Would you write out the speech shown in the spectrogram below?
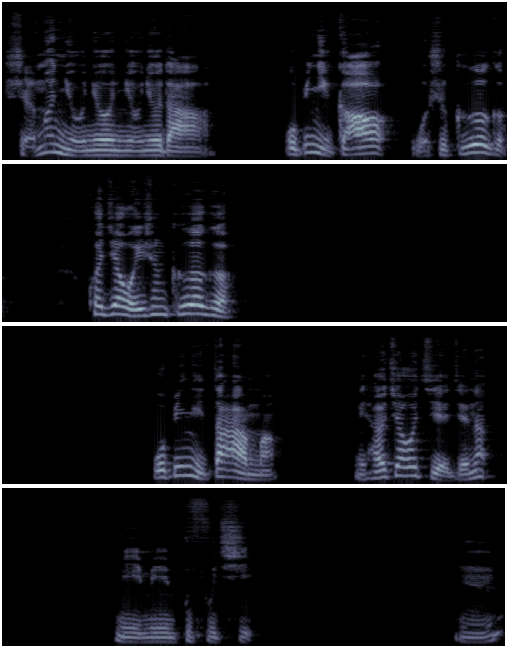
什么牛牛牛牛的？我比你高，我是哥哥，快叫我一声哥哥。我比你大吗？你还要叫我姐姐呢？咪咪不服气。嗯，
